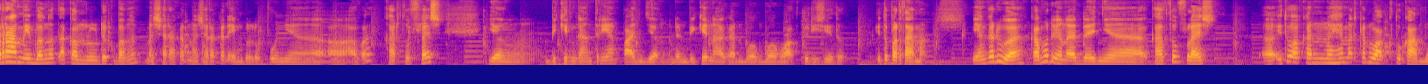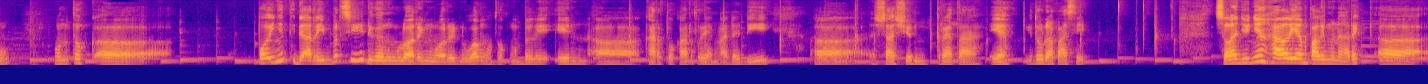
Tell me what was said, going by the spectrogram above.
rame banget akan meludak banget masyarakat masyarakat yang belum punya uh, apa kartu flash yang bikin antrian panjang dan bikin akan buang-buang waktu di situ. Itu pertama. Yang kedua kamu dengan adanya kartu flash uh, itu akan menghematkan waktu kamu untuk uh, poinnya tidak ribet sih dengan ngeluarin ngeluarin uang untuk ngebeliin kartu-kartu uh, yang ada di uh, stasiun kereta ya. Itu udah pasti Selanjutnya hal yang paling menarik uh,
